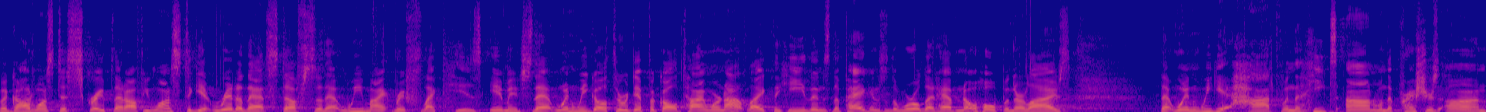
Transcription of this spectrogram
But God wants to scrape that off. He wants to get rid of that stuff so that we might reflect His image. That when we go through a difficult time, we're not like the heathens, the pagans of the world that have no hope in their lives. That when we get hot, when the heat's on, when the pressure's on,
